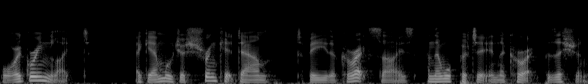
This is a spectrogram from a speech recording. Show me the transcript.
or a green light. Again we'll just shrink it down to be the correct size and then we'll put it in the correct position.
